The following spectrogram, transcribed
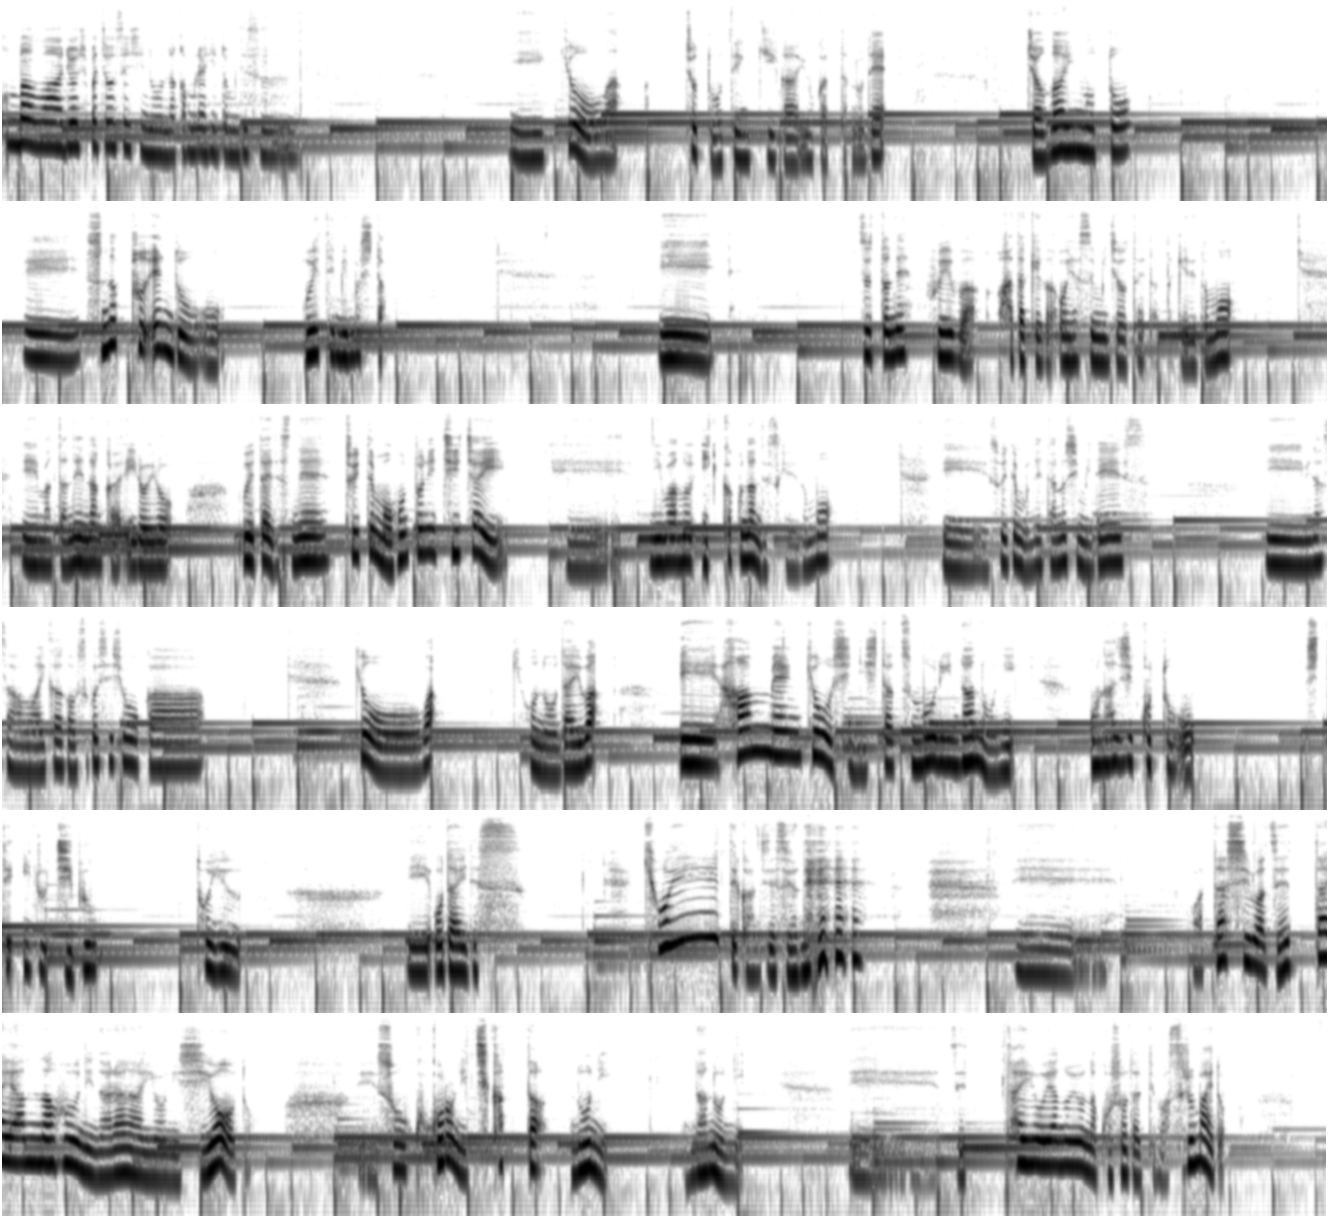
こんばんは、漁師場調整士の中村ひとみです。えー、今日はちょっとお天気が良かったので、じゃがいもと、えー、スナップエンドウを植えてみました。えー、ずっとね冬は畑がお休み状態だったけれども、えー、またねなんかいろいろ植えたいですね。といっても本当に小さい、えー、庭の一角なんですけれども、えー、それでもね楽しみです、えー、皆さんはいかがお過ごしでしょうか？今日は今日のお題は、えー、反面教師にしたつもりなのに同じことをしている自分という、えー、お題です。虚栄って感じですよね。えー、私は絶対あんな風にならないようにしようと、えー、そう心に誓ったのになのに、えー、絶対親のような子育てはするまいと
